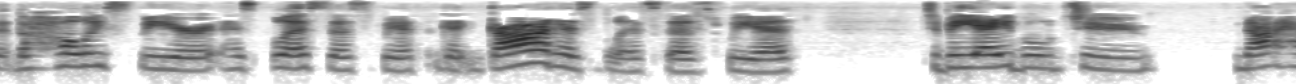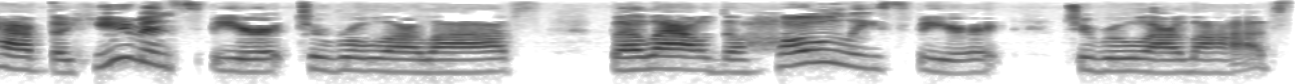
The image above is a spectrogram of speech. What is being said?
that the Holy Spirit has blessed us with, that God has blessed us with, to be able to not have the human spirit to rule our lives, but allow the Holy Spirit to rule our lives,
